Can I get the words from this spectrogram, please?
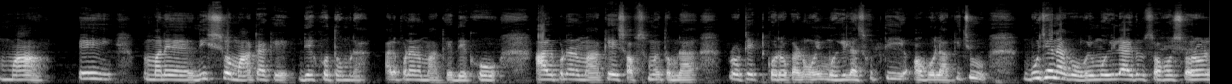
মা এই মানে নিঃস্ব মাটাকে দেখো তোমরা, আলপনার মাকে দেখো। আলপনার মাকে সবসময় তোমরা প্রোটেক্ট করো, কারণ ওই মহিলা সত্যি অবলা, কিছু বুঝে না গো। ওই মহিলা একদম সহজ সরল,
